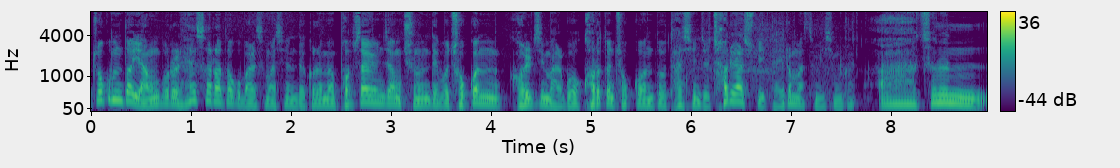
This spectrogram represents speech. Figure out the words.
조금 더 양보를 해서라다고 말씀하시는데 그러면 법사위원장 주는데 뭐 조건 걸지 말고 걸었던 조건도 다시 이제 처리할 수도 있다 이런 말씀이신가요? 아, 저는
